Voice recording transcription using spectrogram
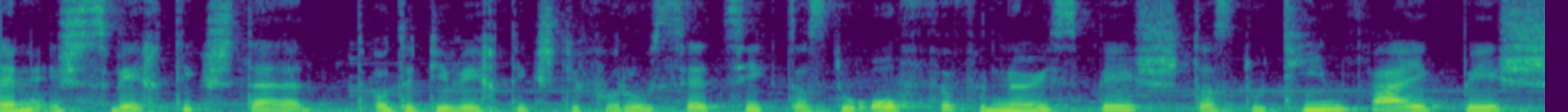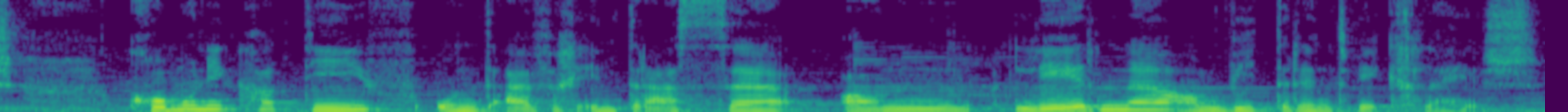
dann ist das Wichtigste oder die wichtigste Voraussetzung, dass du offen für Neues bist, dass du teamfähig bist, kommunikativ und einfach Interesse am Lernen, am Weiterentwickeln hast.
